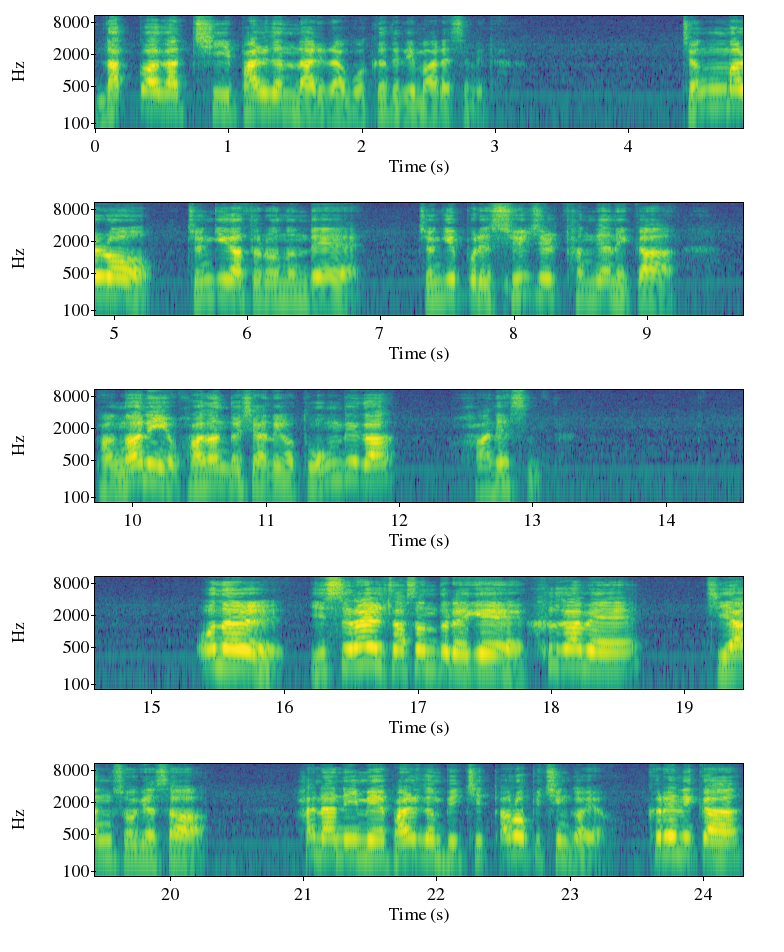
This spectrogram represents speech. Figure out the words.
낮과 같이 밝은 날이라고 그들이 말했습니다. 정말로 전기가 들어오는데 전기불에 스위치를 탁 여니까 방안이 환한 것이 아니라 동네가 환했습니다. 오늘 이스라엘 자손들에게 흑암의 지향 속에서 하나님의 밝은 빛이 따로 비친 거예요. 그러니까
